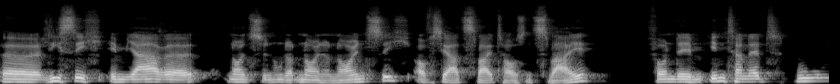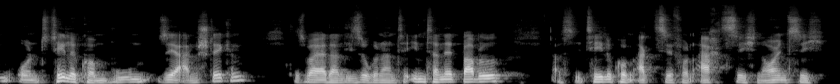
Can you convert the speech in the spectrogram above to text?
äh, ließ sich im Jahre 1999 aufs Jahr 2002 von dem Internetboom und Telekom-Boom sehr anstecken das war ja dann die sogenannte Internet-Bubble, als die Telekom-Aktie von 80, 90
